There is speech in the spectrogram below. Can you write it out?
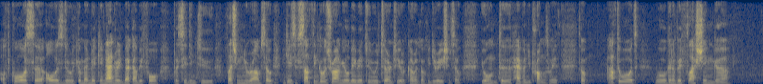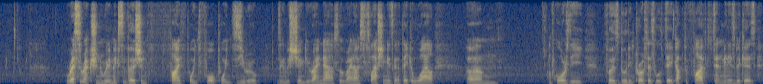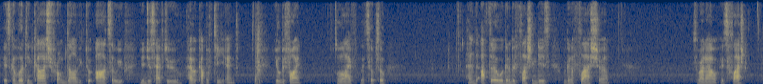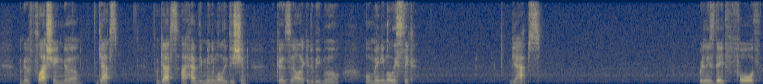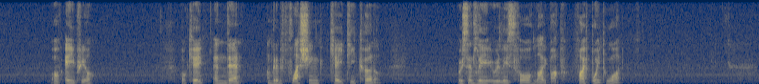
of course uh, always do recommend making an Android backup before proceeding to flashing in your ROM so in case if something goes wrong you'll be able to return to your current configuration. So you won't uh, have any problems with. It. so afterwards we're gonna be flashing uh, Resurrection Remix version 5.4.0 is gonna be showing you right now. So right now it's flashing. It's gonna take a while. Um, of course the First booting process will take up to 5 to 10 minutes because it's converting cache from Dalvik to ART so you, you just have to have a cup of tea and you'll be fine. Live, let's hope so. And after we're gonna be flashing this, we're gonna flash, uh, so right now it's flashed, we're gonna be flashing uh, GApps. So GApps, I have the minimal edition because I like it to be more, more minimalistic. GApps. Release date 4th of April. Okay and then I'm gonna be flashing KT kernel. Recently released for Lollipop 5.1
